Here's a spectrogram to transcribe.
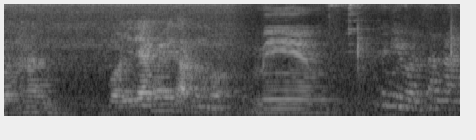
ว่าท่านบอกแดงไม่ได้ทำมันบอกแมนที่นี่วันสลัง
